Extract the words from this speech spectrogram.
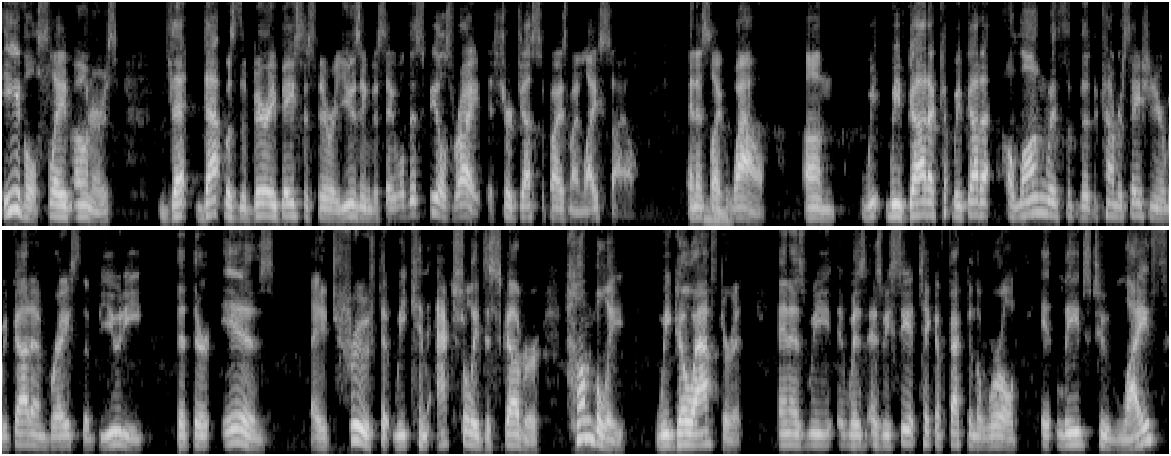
evil slave owners, that that was the very basis they were using to say, well, this feels right. It sure justifies my lifestyle. And it's mm-hmm. like, wow, um, we, we've got to, we've got to, along with the, the conversation here, we've got to embrace the beauty that there is a truth that we can actually discover. Humbly we go after it. And as we was as we see it take effect in the world it leads to life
